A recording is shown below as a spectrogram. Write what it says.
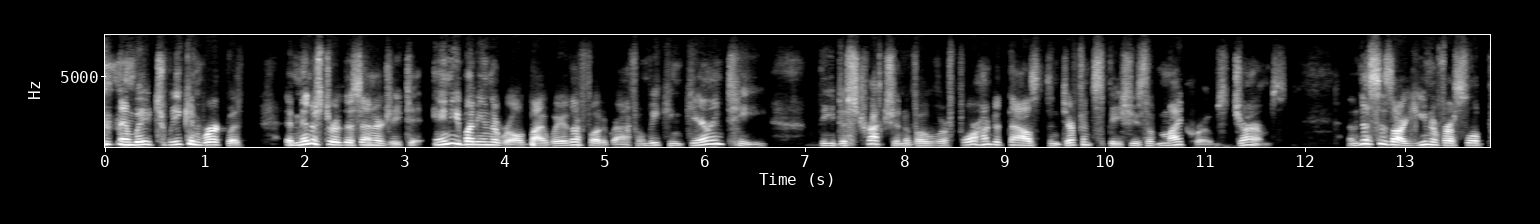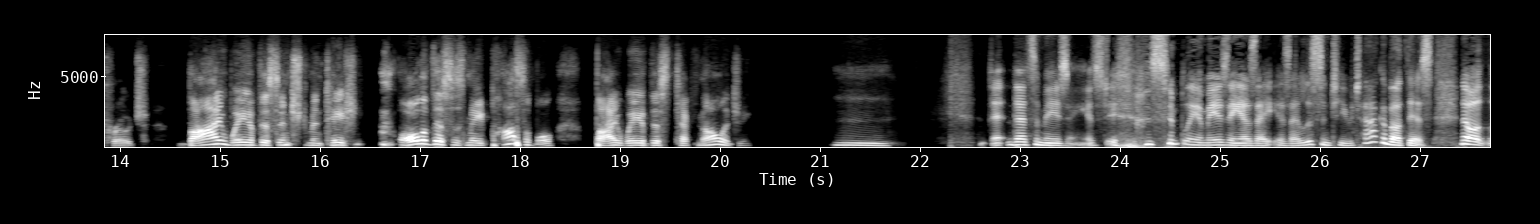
in which we can work with administer this energy to anybody in the world by way of their photograph, and we can guarantee the destruction of over 400,000 different species of microbes, germs. And this is our universal approach by way of this instrumentation. All of this is made possible by way of this technology. Mm. That's amazing. It's, it's, simply amazing as I as I listen to you talk about this. Now,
